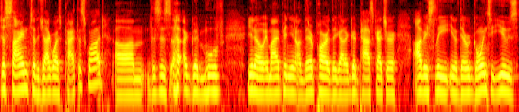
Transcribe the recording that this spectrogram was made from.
just signed to the Jaguars practice squad. Um, this is a, a good move, you know, in my opinion, on their part. They got a good pass catcher. Obviously, you know, they were going to use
